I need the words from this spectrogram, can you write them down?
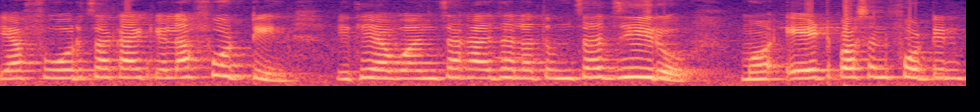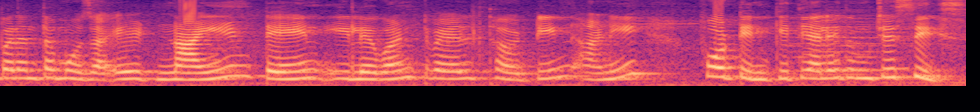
या फोरचा काय केला? फोर्टीन इथे या वनचा काय झाला? तुमचा झिरो मग एटपासून फोर्टीनपर्यंत मोजा. Eight nine ten eleven twelve thirteen आणि फोर्टीन किती आले तुमचे? सिक्स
